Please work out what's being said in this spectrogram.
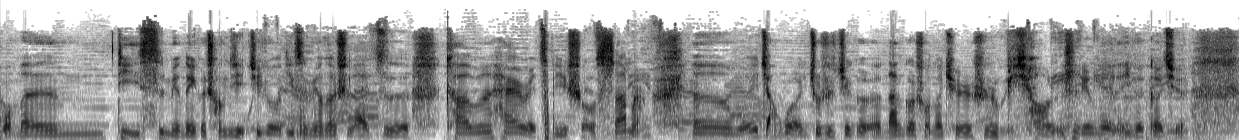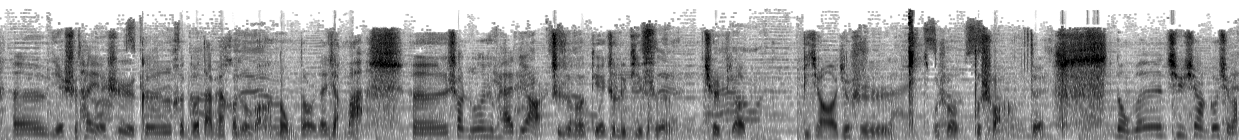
我们第四名的一个成绩。这周的第四名呢是来自 Calvin Harris 的一首《Summer》。呃，我也讲过，就是这个男歌手呢，确实是比较 另类的一个歌曲。呃，也是他也是跟很多大牌合作过，那我们等会儿再讲吧。呃，上周呢是排第二，这周呢跌至了第四，确实比较比较就是怎么说不爽。对，那我们继续欣赏歌曲吧。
